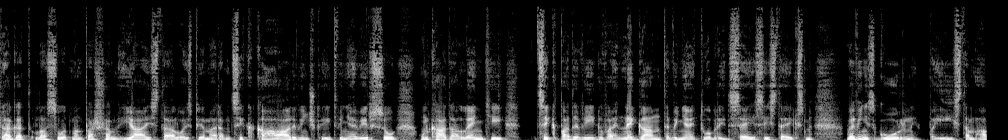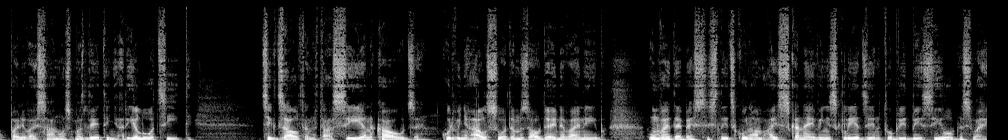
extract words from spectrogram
Tagad, lasot man pašam, jāiztēlojas, piemēram, cik kāri viņš krīt viņai virsū un kādā leņķī cik padevīga vai neganta viņai tobrīd sejas izteiksme, vai viņas gurni pa īstam apaļi vai sānos mazliet ar ielocīti, cik dzeltena tā siena kaudze, kur viņa elsodama zaudēja nevainību, un vai debesis, līdz kurām aizskanēja viņas kliedziena, tobrīd bija zilgas vai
